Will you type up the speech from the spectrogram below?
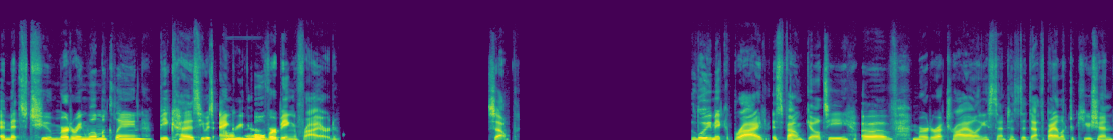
admits to murdering Will McLean because he was oh, angry man. over being fired. So, Louis McBride is found guilty of murder at trial and he's sentenced to death by electrocution.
